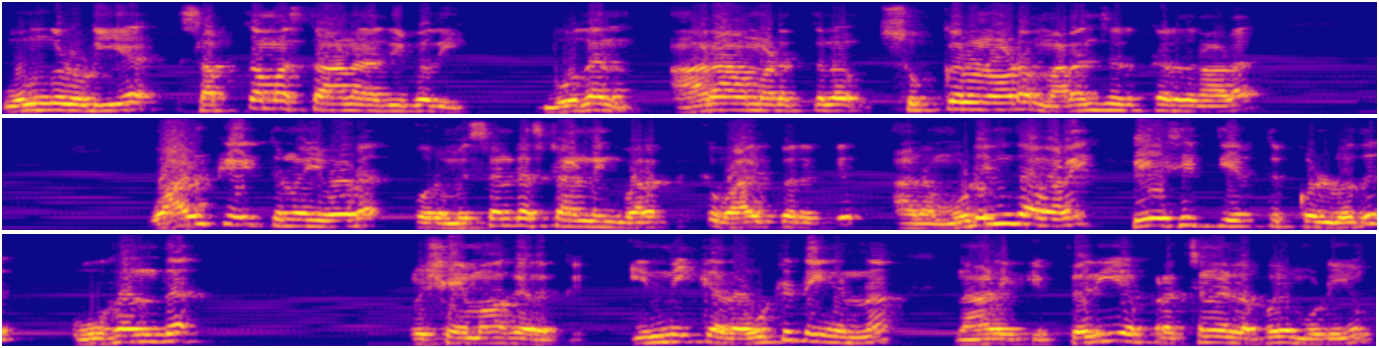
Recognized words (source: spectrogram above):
உங்களுடைய சப்தமஸ்தான அதிபதி புதன் ஆறாம் இடத்துல சுக்கரனோட மறைஞ்சிருக்கிறதுனால வாழ்க்கை துணையோட ஒரு மிஸ் அண்டர்ஸ்டாண்டிங் வரத்துக்கு வாய்ப்பு இருக்கு. அதை முடிந்தவரை பேசி தீர்த்து கொள்வது உகந்த விஷயமாக இருக்கு. இன்னைக்கு அதை விட்டுட்டீங்கன்னா நாளைக்கு பெரிய பிரச்சனையில போய் முடியும்.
